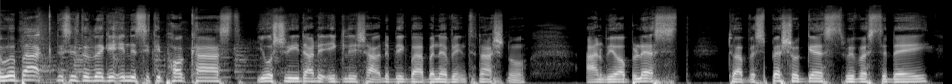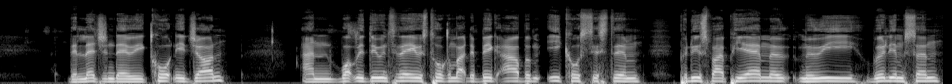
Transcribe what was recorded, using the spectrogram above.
we're back. This is the Reggae in the City podcast. Yours truly, Daddy English, out of the Big Bad Benevolent International. And we are blessed to have a special guest with us today, the legendary Courtney John. And what we're doing today is talking about the big album Ecosystem, produced by Pierre Marie Williamson,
